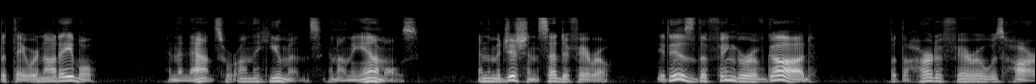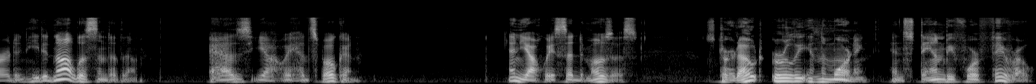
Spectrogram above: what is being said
but they were not able. And the gnats were on the humans and on the animals. And the magician said to Pharaoh, It is the finger of God. But the heart of Pharaoh was hard, and he did not listen to them as Yahweh had spoken. And Yahweh said to Moses, Start out early in the morning, and stand before Pharaoh.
